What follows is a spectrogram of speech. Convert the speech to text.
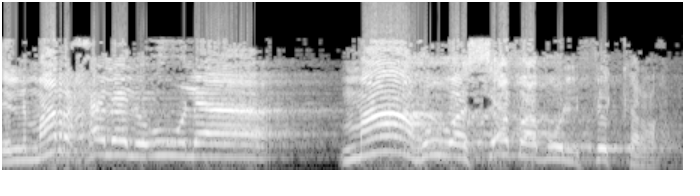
المرحلة الأولى ما هو سبب الفكرة؟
